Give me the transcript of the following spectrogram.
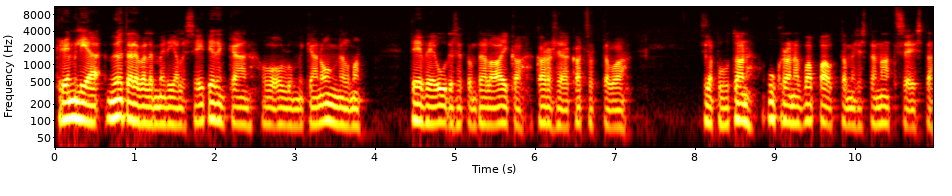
Kremliä myötäilevälle medialle se ei tietenkään ole ollut mikään ongelma. TV-uutiset on täällä aika karsea katsottavaa. Sillä puhutaan Ukrainan vapauttamisesta natseista,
